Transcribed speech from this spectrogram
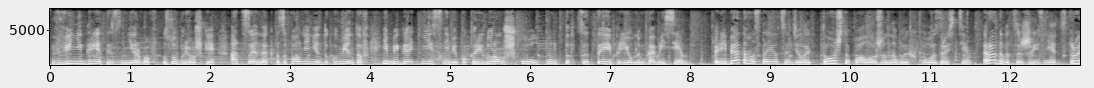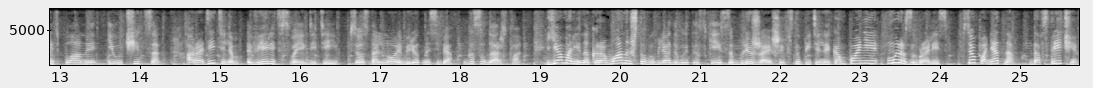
в винегрет из нервов, зубрежки, оценок, заполнения документов и беготни с ними по коридорам школ, пунктов ЦТ и приемным комиссиям. Ребятам остается делать то, что положено в их возрасте. Радоваться жизни, строить планы и учиться. А родителям верить в своих детей. Все остальное берет на себя государство. Я Марина Караман, и что выглядывает из кейса ближайшей вступительной кампании, мы разобрались. Все понятно? До встречи!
